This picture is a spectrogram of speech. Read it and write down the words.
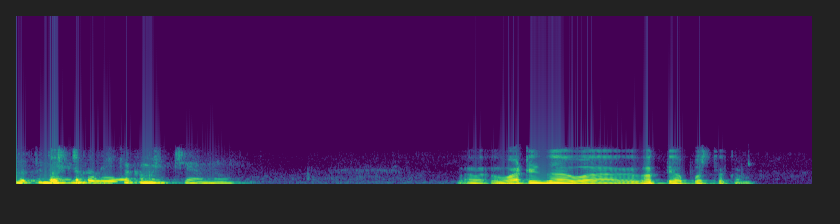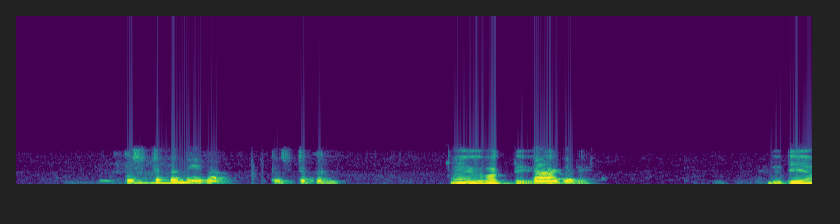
Pustaka. Pustaka pustakam ichchanu what is the vibhakti of pustakam pustakam पुस्तकं विभक्ति द्वितीया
